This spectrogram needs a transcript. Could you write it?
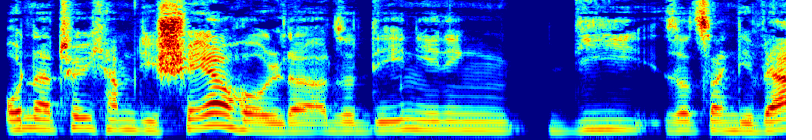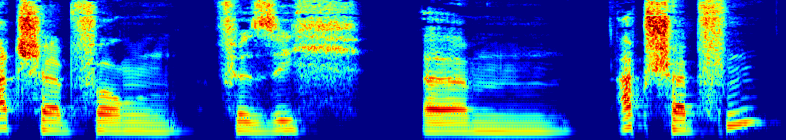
Und natürlich haben die Shareholder, also denjenigen, die sozusagen die Wertschöpfung für sich ähm, abschöpfen,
